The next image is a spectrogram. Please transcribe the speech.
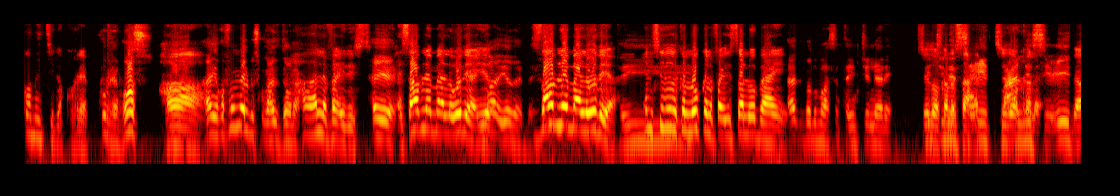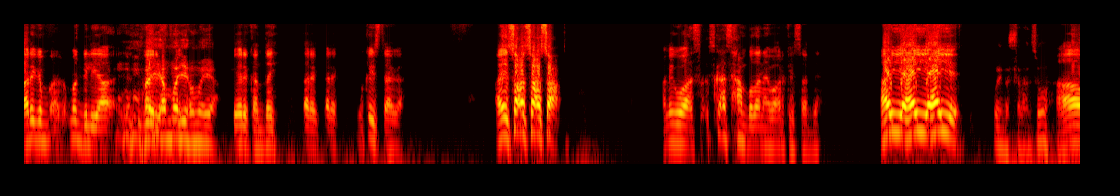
Commentiga ku reeb. Ku reeb hoos? Isku qaadi hala faa'iidaysto. Xisaab le maa la wadaya iyada xisaab le maa la wadaya in sidoo kale loo kala faa'iidaystaa loo baahan yahay aad baad umahadsantahay injineere sidoo kale Saciid, sidoo kale. Gaariga ma geliyaa maya maya maya. Geeri kanday. Arag arag. Ma ka istaagaa ay soco soco soco. Aniga waa is- iska asxaan badanahay waa arkaysaa de haye haye haye wayna salaan soo aa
